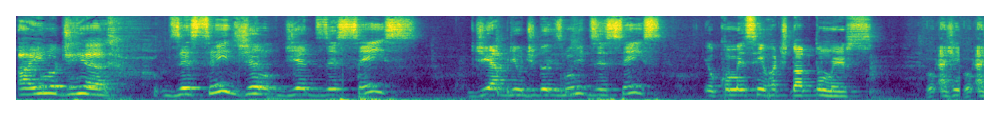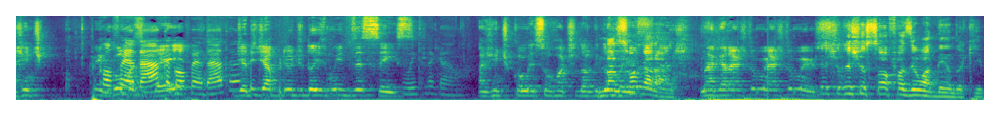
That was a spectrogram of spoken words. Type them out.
Aí no dia 16 de, jan- dia 16 de abril de 2016, eu comecei o hot dog do Merso. A gente, a gente pegou Qual foi a data? ideias, Qual foi a data? Dia de abril de 2016. Muito legal. A gente começou o hot dog do Na sua garagem. Na garagem do Merso. Do Merso. Deixa, deixa eu só fazer um adendo aqui.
